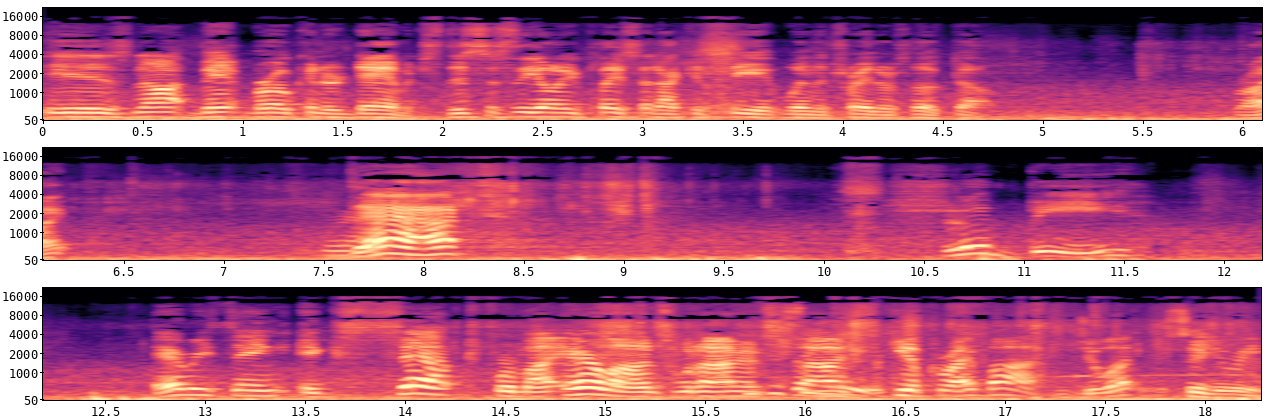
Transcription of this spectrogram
is not bent, broken, or damaged. This is the only place that I can see it when the trailer's hooked up, right? Right. That should be everything except for my airlines when I, Good to see I skipped right by. Do what? Cigarette.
